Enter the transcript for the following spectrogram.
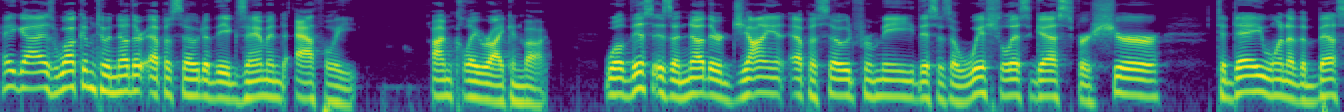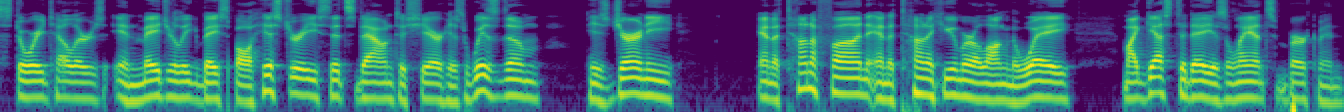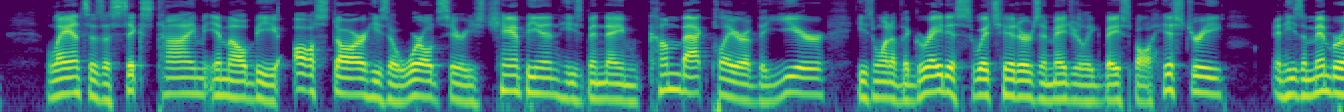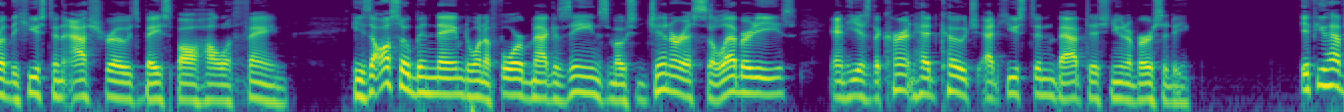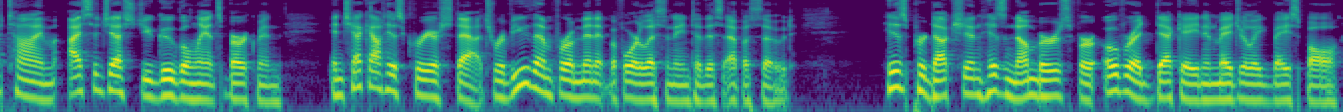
Hey guys, welcome to another episode of The Examined Athlete. I'm Clay Reichenbach. Well, this is another giant episode for me. This is a wish list guest for sure. Today, one of the best storytellers in Major League Baseball history sits down to share his wisdom, his journey, and a ton of fun and a ton of humor along the way. My guest today is Lance Berkman. Lance is a six time MLB All Star. He's a World Series champion. He's been named Comeback Player of the Year. He's one of the greatest switch hitters in Major League Baseball history. And he's a member of the Houston Astros Baseball Hall of Fame. He's also been named one of Forbes magazine's most generous celebrities, and he is the current head coach at Houston Baptist University. If you have time, I suggest you Google Lance Berkman and check out his career stats. Review them for a minute before listening to this episode. His production, his numbers for over a decade in Major League Baseball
